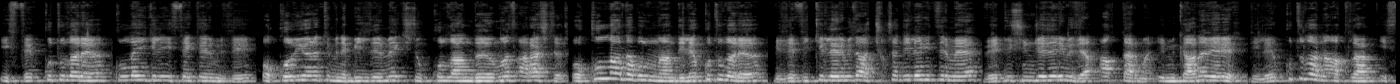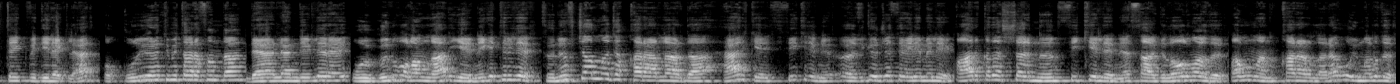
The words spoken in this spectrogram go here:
istek kutuları, okulla ilgili isteklerimizi okul yönetimine bildirmek için kullandığımız araçtır. Okullarda bulunan dilek kutuları bize fikirlerimizi açıkça dile getirme ve düşüncelerimizi aktarma imkanı verir. Dilek kutularına atılan istek ve dilekler okul yönetimi tarafından değerlendirilerek uygun olanlar yerine getirilir. Sınıfça alınacak kararlarda herkes fikrini özgürce söylemeli. Arkadaşlarının fikirlerine saygılı olmalıdır. Alınan kararlara uymalıdır.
